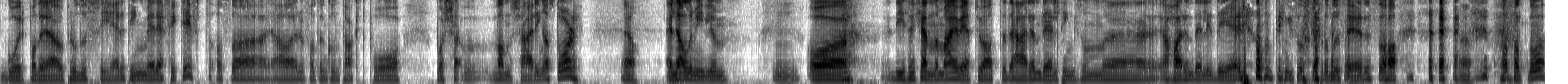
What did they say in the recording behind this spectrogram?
går på det å produsere ting mer effektivt. Altså, jeg har fått en kontakt på, på vannskjæring av stål. Ja. Eller aluminium. Mm. Og de som kjenner meg, vet jo at det er en del ting som uh, Jeg har en del ideer om ting som skal produseres og, og sånt noe.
